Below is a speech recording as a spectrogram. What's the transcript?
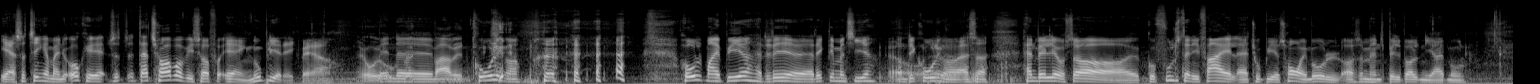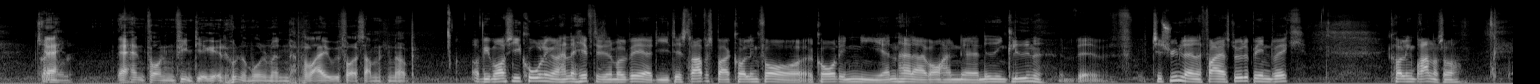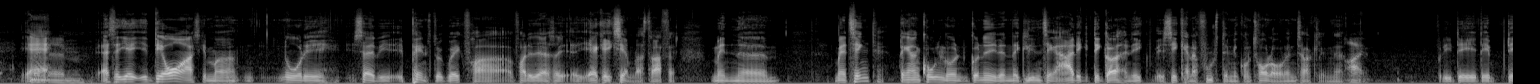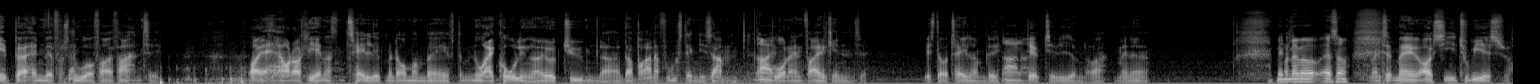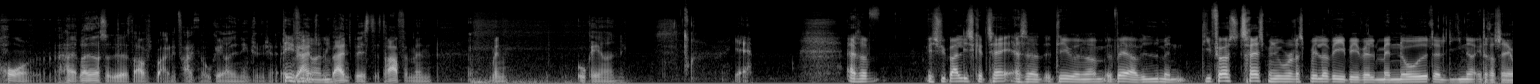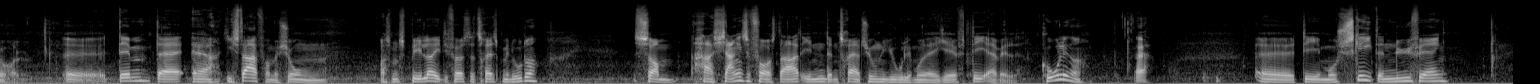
Ja, så tænker man jo, okay, så, der topper vi så foræringen. Nu bliver det ikke værre. Jo, jo, Men øh, bare vent. Kolinger. Hold my beer, er det, det, er det ikke det, man siger? Jo, Om det er Kolinger. øh. Altså, han vælger jo så at gå fuldstændig fejl af Tobias Hård i mål, og simpelthen spille bolden i eget mål. 3-0. Ja. Ja, han får en fin dirigeret 100 mål, men er på vej ud for at samle den op. Og vi må også sige, at Kolinger han er hæftigt involveret i det straffespark, Kolding får øh, kort inde i anden halvleg, hvor han er nede i en glidende. øh, Til synlandet fejrer støttebenet væk. Kolding brænder så. Ja, Men, øhm, altså jeg, det overraskede mig. Nu er det, sad vi et pænt stykke væk fra, fra det der, så jeg kan ikke se, om der er straffe. Men, øh, men jeg tænkte, dengang Kolen går, går ned i den der glidende, tænkte jeg, "Ah, det, det gør han ikke, hvis ikke han har fuldstændig kontrol over den takling der. nej. Fordi det, det, det bør han være for snu og for erfaren til. Og ja, var da også lige hen og tale lidt med dommeren bagefter. Men nu er Kolinger jo ikke typen, der, der brænder fuldstændig sammen. Nej. På grund af en fejlkendelse. Hvis der var tale om det. Nej, nej. Det er jo ikke til at vide, om der var. Men øh, Men man må, altså, man, man kan også sige, at Tobias Hård har reddet sig det der straffespark. Det er faktisk en okay redning, synes jeg. Det er verdens, redning. verdens bedste straffe, men, men okay redning. altså, hvis vi bare lige skal tage, altså det er jo noget værd at vide, men de første 60 minutter, der spiller VB vel med noget, der ligner et reservehold. Øh, dem, der er i startformationen, og som spiller i de første 60 minutter, som har chance for at starte inden den 23. juli mod AGF, det er vel Kolinger. Ja. Øh, det er måske den nye færing,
